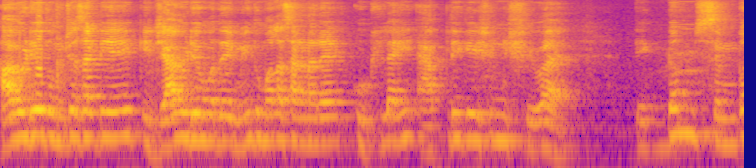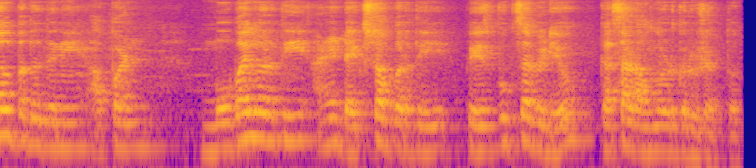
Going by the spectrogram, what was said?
हा व्हिडिओ तुमच्यासाठी आहे की ज्या व्हिडिओमध्ये मी तुम्हाला सांगणार आहे कुठल्याही ॲप्लिकेशन शिवाय एकदम सिंपल पद्धतीने आपण मोबाईलवरती आणि डेस्कटॉपवरती फेसबुकचा व्हिडिओ कसा डाउनलोड करू शकतो.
